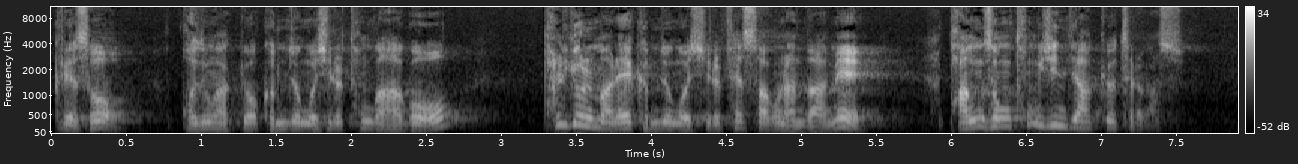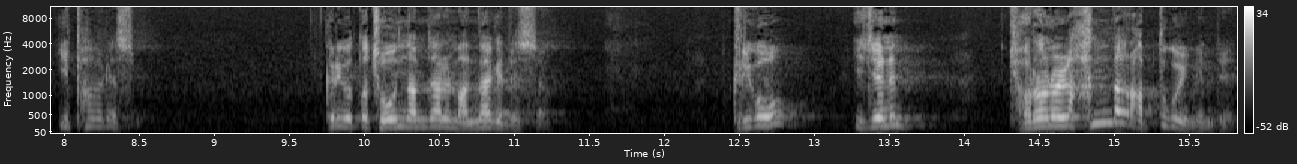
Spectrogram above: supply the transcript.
그래서 고등학교 검정고시를 통과하고 8개월 만에 검정고시를 패스하고 난 다음에 방송통신대학교 들어갔어요. 입학을 했습니다. 그리고 또 좋은 남자를 만나게 됐어요. 그리고 이제는 결혼을 한 달 앞두고 있는데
